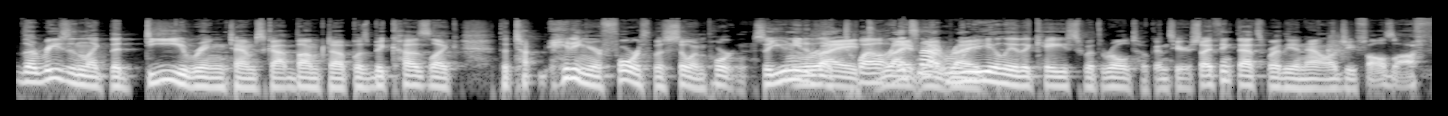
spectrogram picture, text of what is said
the reason like the D ring temps got bumped up was because like the t- hitting your fourth was so important. So you needed Right, like 12. right, That's not right, right. really the case with role tokens here. So I think that's where the analogy falls off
